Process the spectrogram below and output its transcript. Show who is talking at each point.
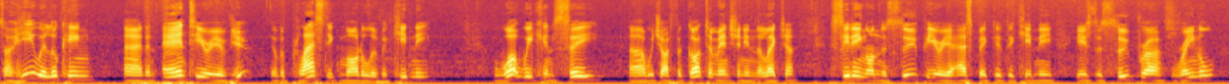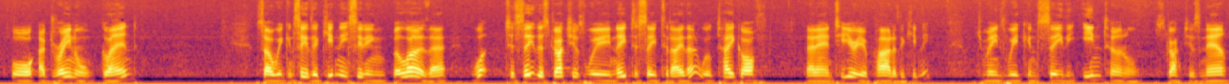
Speaker 1: So here we're looking at an anterior view of a plastic model of a kidney. What we can see, uh, which I forgot to mention in the lecture, sitting on the superior aspect of the kidney is the suprarenal or adrenal gland. So we can see the kidney sitting below that. What To see the structures we need to see today though, we'll take off that anterior part of the kidney, which means we can see the internal structures now.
